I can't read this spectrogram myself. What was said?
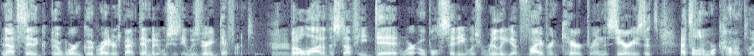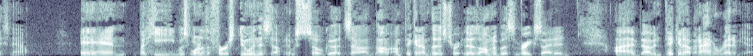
And not to say that there weren't good writers back then, but it was just it was very different. Mm-hmm. But a lot of the stuff he did, where Opal City was really a vibrant character in the series, that's that's a little more commonplace now. And but he was one of the first doing this stuff, and it was so good. So I'm, I'm picking up those tra- those omnibus. I'm very excited. I've I've been picking up, and I haven't read them yet,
